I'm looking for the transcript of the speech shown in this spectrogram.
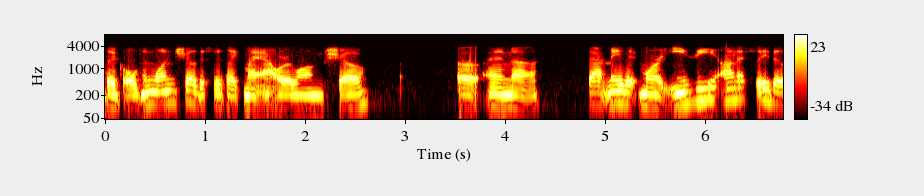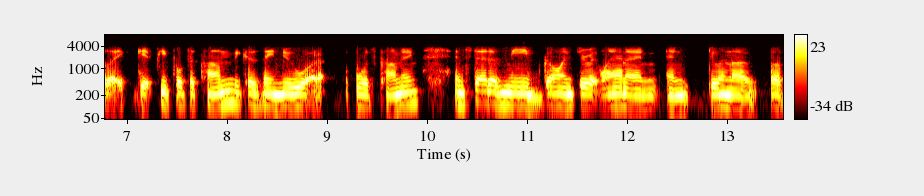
the Golden One show. This is like my hour long show, uh, and uh, that made it more easy, honestly, to like get people to come because they knew what was coming. Instead of me going through Atlanta and, and doing a, a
